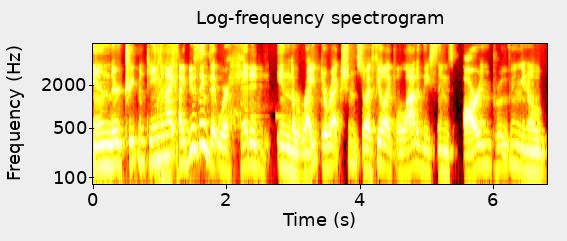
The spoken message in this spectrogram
and their treatment team. And I, I do think that we're headed in the right direction. So I feel like a lot of these things are improving. You know,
